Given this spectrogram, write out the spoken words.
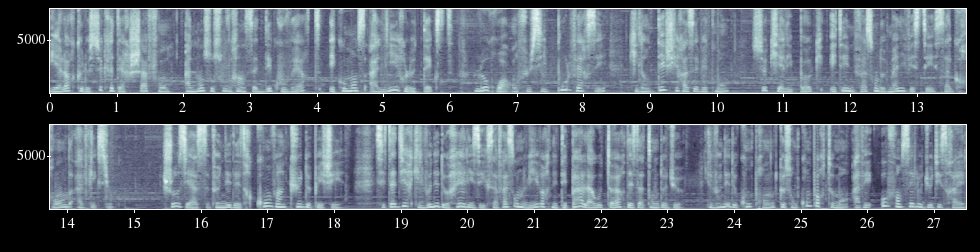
Et alors que le secrétaire Chaffon annonce au souverain cette découverte et commence à lire le texte, le roi en fut si bouleversé qu'il en déchira ses vêtements, ce qui à l'époque était une façon de manifester sa grande affliction. Josias venait d'être convaincu de péché, c'est-à-dire qu'il venait de réaliser que sa façon de vivre n'était pas à la hauteur des attentes de Dieu. Il venait de comprendre que son comportement avait offensé le Dieu d'Israël,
